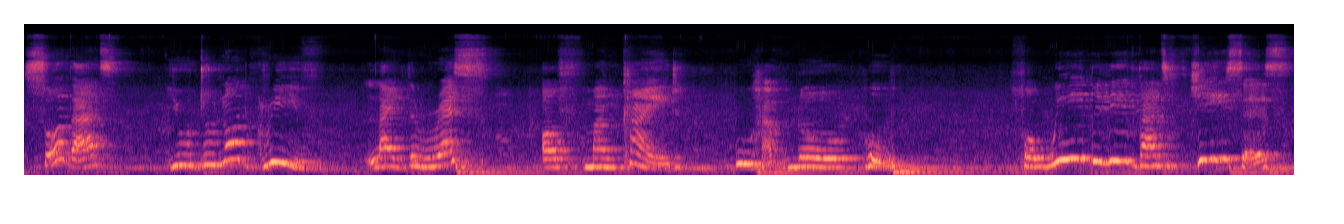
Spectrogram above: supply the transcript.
so that you do not grieve like the rest of mankind who have no hope. For we believe that Jesus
